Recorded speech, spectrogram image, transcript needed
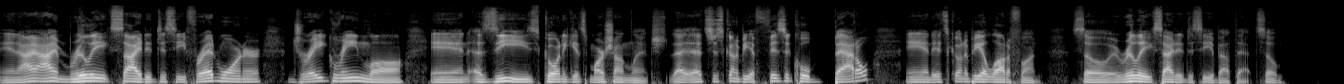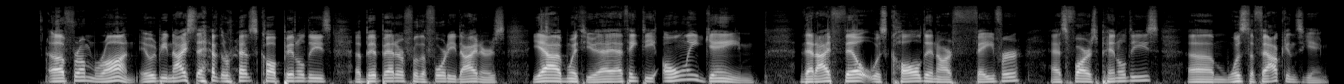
And I, I'm really excited to see Fred Warner, Dre Greenlaw, and Azeez going against Marshawn Lynch. That, that's just going to be a physical battle, and it's going to be a lot of fun. So, really excited to see about that. So, uh, from Ron, it would be nice to have the refs call penalties a bit better for the 49ers. Yeah, I'm with you. I, think the only game that I felt was called in our favor as far as penalties um, was the Falcons game,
